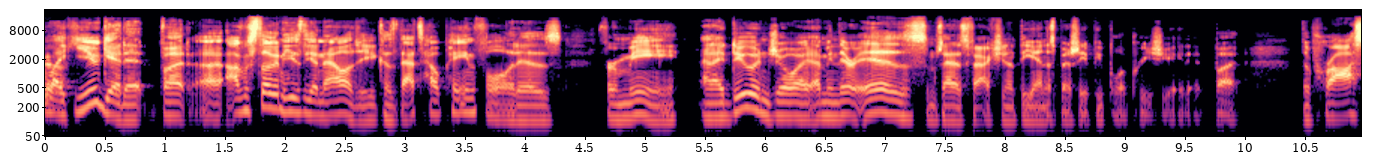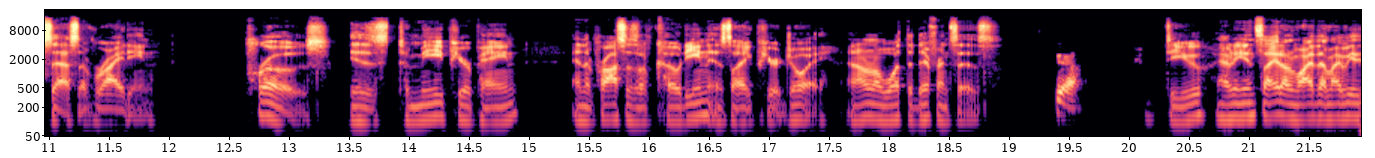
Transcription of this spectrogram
Like you get it, but uh, I'm still going to use the analogy because that's how painful it is for me. And I do enjoy. I mean, there is some satisfaction at the end, especially if people appreciate it. But the process of writing prose is to me pure pain, and the process of coding is like pure joy. And I don't know what the difference is. Yeah. Do you have any insight on why that might be?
